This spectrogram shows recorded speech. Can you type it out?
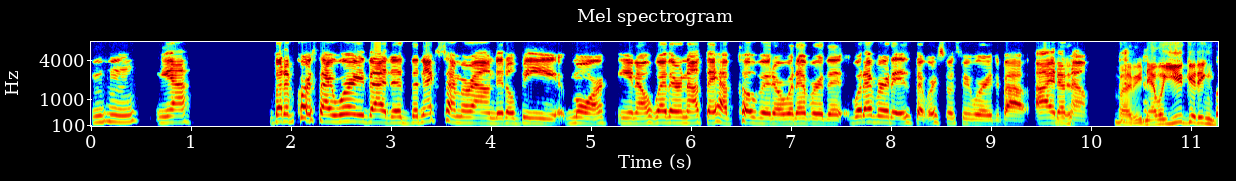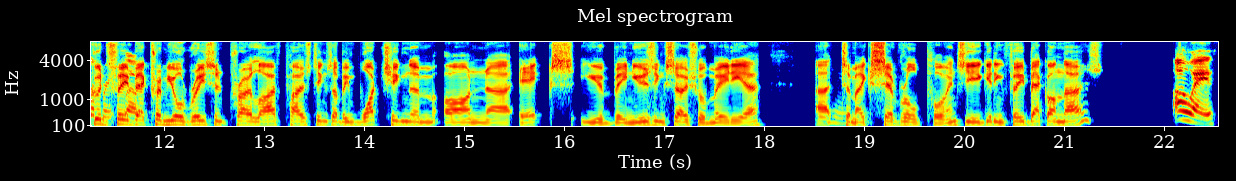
Mm-hmm. Yeah but of course, I worry that uh, the next time around it'll be more. You know, whether or not they have COVID or whatever that whatever it is that we're supposed to be worried about. I don't yeah, know. Maybe now, are you getting good feedback from your recent pro-life postings? I've been watching them on uh, X. You've been using social media uh, mm-hmm. to make several points. Are you getting feedback on those? Always.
